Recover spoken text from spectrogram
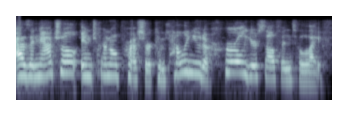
as a natural internal pressure compelling you to hurl yourself into life.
